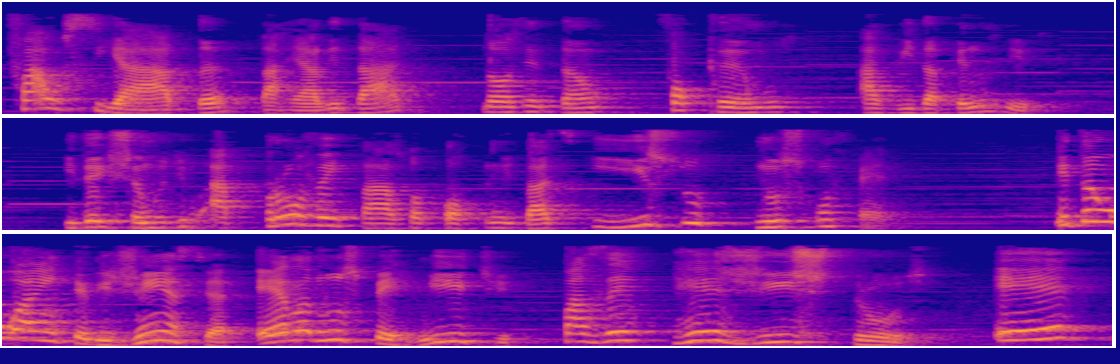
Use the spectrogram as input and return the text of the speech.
falseada da realidade, nós então focamos a vida apenas nisso. E deixamos de aproveitar as oportunidades que isso nos confere. Então, a inteligência, ela nos permite fazer registros e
